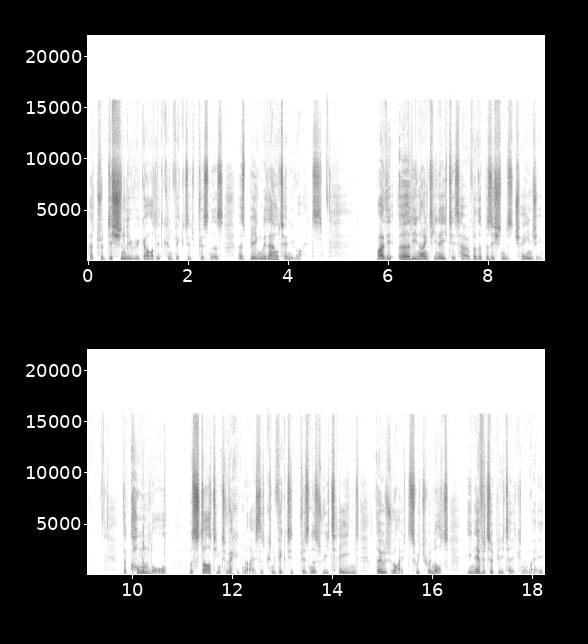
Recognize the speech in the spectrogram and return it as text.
had traditionally regarded convicted prisoners as being without any rights. By the early 1980s, however, the position was changing the common law was starting to recognise that convicted prisoners retained those rights which were not inevitably taken away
